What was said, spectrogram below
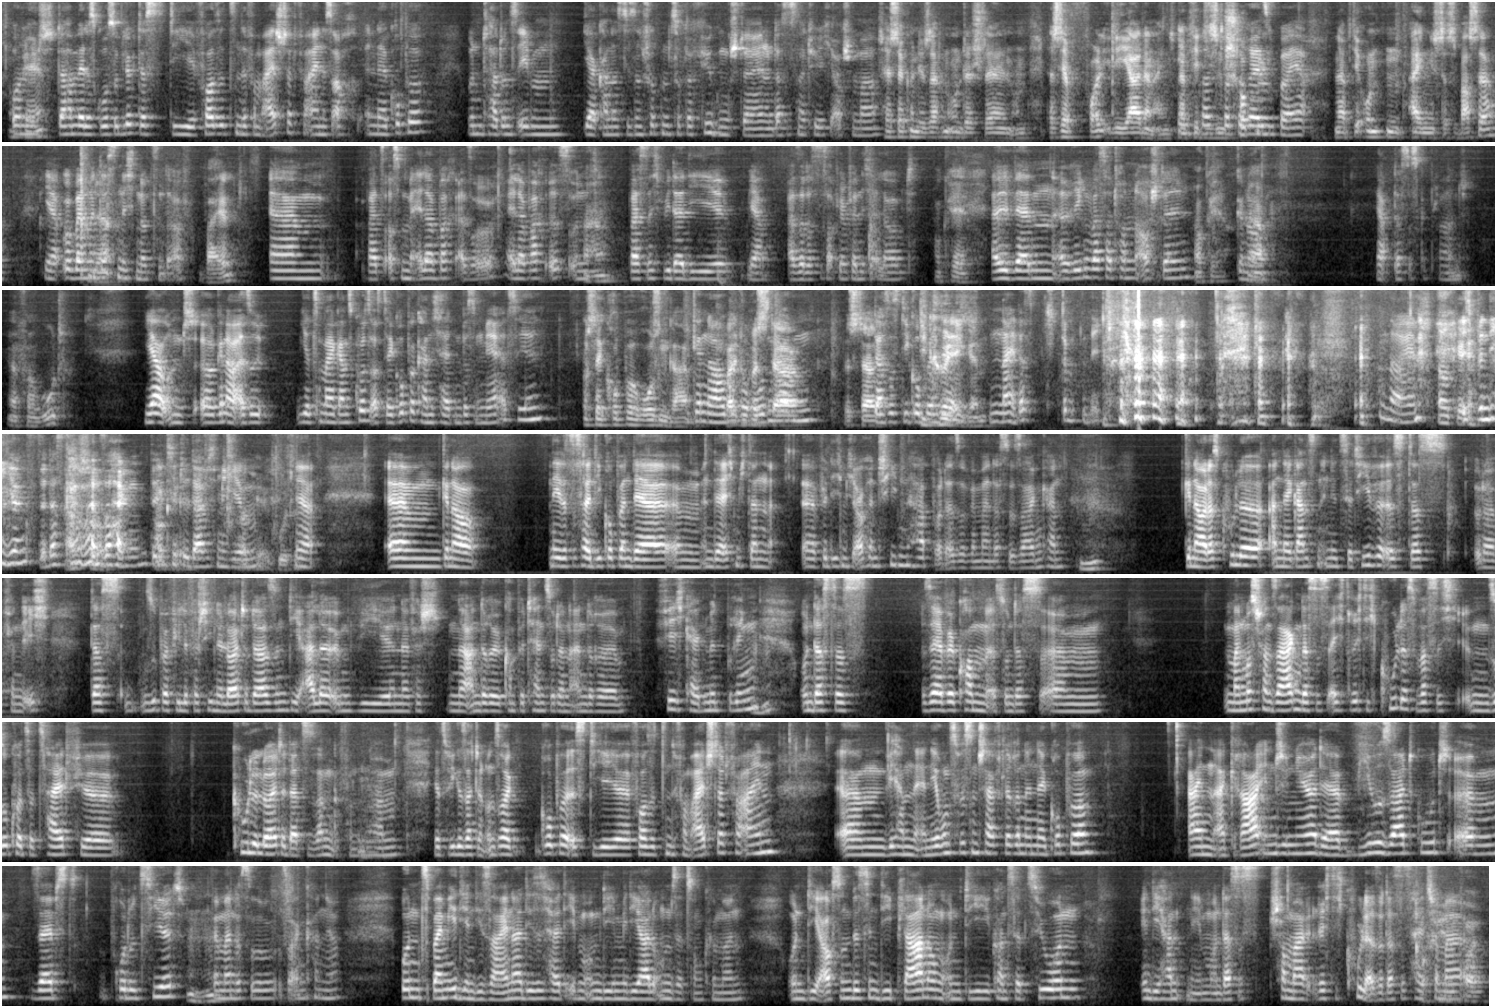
Und Okay. da haben wir das große Glück, dass die Vorsitzende vom Altstadtverein ist auch in der Gruppe und hat uns eben, ja, kann uns diesen Schuppen zur Verfügung stellen. Und das ist natürlich auch schon mal Das heißt, da könnt ihr Sachen unterstellen und das ist ja voll ideal dann eigentlich. Dann habt ihr diesen Schuppen, super, ja. dann habt ihr unten eigentlich das Wasser, Ja, wobei man Ja. das nicht nutzen darf. weil Ähm, weil es aus dem Ellerbach, also Ellerbach ist und Aha. weiß nicht, wie da die, ja, also das ist auf jeden Fall nicht erlaubt. Okay, Aber wir werden äh, Regenwassertonnen aufstellen. okay. Genau. Ja, Ja, das ist geplant. ja voll gut. Ja, und äh, genau, also jetzt mal ganz kurz aus der Gruppe kann ich halt ein bisschen mehr erzählen. Aus der Gruppe Rosengarten. Genau, weil Gruppe du bist Rosengarten. da, bist da Das ist die Gruppe, die in der ich, Königin. Nein, das stimmt nicht. Nein. Okay. Ich bin die Jüngste, das kann so. man sagen. Den Okay. Titel darf ich mir geben. Okay, gut. Ja. Ähm, genau. Nee, das ist halt die Gruppe, in der, ähm, in der ich mich dann, äh, für die ich mich auch entschieden habe, oder so, wenn man das so sagen kann. Mhm. Genau, das Coole an der ganzen Initiative ist, dass, oder finde ich, dass super viele verschiedene Leute da sind, die alle irgendwie eine, eine andere Kompetenz oder eine andere Fähigkeit mitbringen Mhm. und dass das sehr willkommen ist und dass ähm, man muss schon sagen, dass es echt richtig cool ist, was sich in so kurzer Zeit für coole Leute da zusammengefunden haben. Jetzt, wie gesagt, in unserer Gruppe ist die Vorsitzende vom Altstadtverein. Ähm, wir haben eine Ernährungswissenschaftlerin in der Gruppe, einen Agraringenieur, der Biosaatgut ähm, selbst produziert, wenn man das so sagen kann, ja. Und zwei Mediendesigner, die sich halt eben um die mediale Umsetzung kümmern und die auch so ein bisschen die Planung und die Konzeption in die Hand nehmen. Und das ist schon mal richtig cool. Also das ist halt Auf schon mal, Fall.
